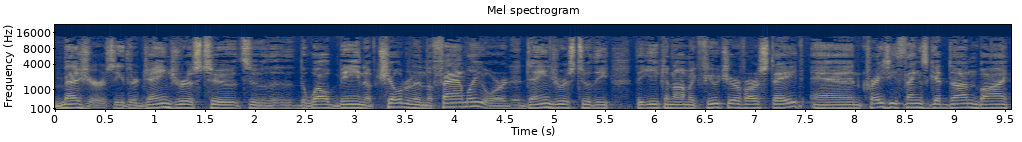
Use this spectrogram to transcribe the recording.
measures, either dangerous to, to the, the well being of children in the family or dangerous to the, the economic future of our state. And crazy things get done by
